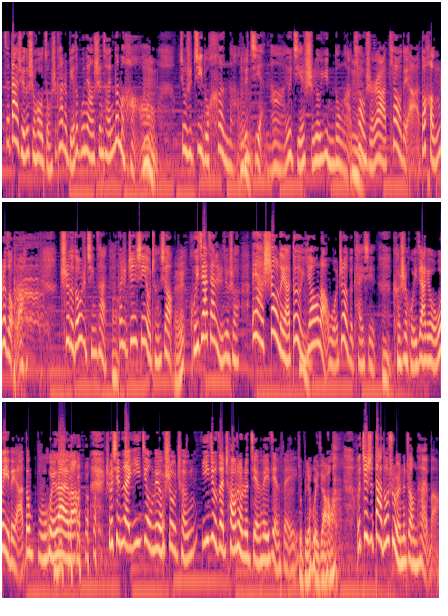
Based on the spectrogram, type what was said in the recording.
在大学的时候总是看着别的姑娘身材那么好，嗯就是嫉妒恨呐、我就减呐、又节食又运动啊，嗯跳绳啊跳的呀都横着走了，吃的都是青菜，但是真心有成效。啊哎回家家里人就说：“哎呀，瘦了呀，都有腰了。我这个开心。嗯可是回家给我喂的呀，都补回来了。说现在依旧没有瘦成，依旧在吵吵着减肥减肥。就别回家了。我这是大多数人的状态吧。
